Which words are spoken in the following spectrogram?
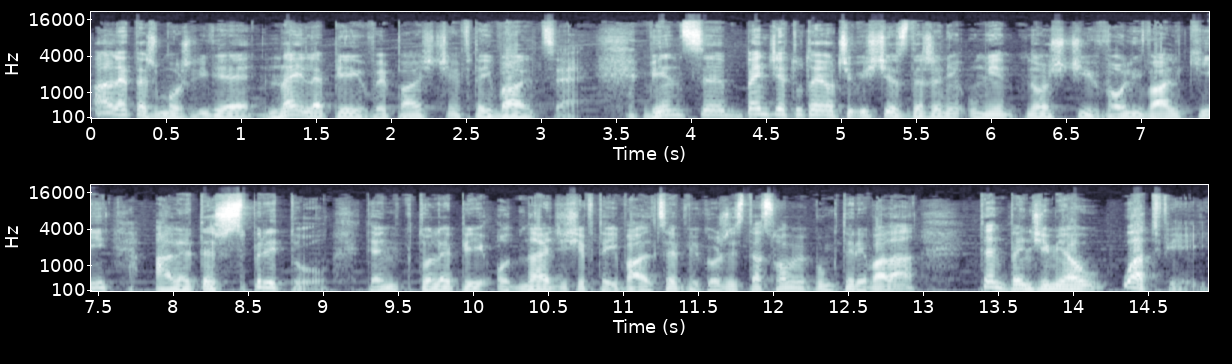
ale też możliwie najlepiej wypaść w tej walce. Więc e, będzie tutaj oczywiście zderzenie umiejętności, woli walki, ale też sprytu. Ten, kto lepiej odnajdzie się w tej walce, wykorzysta słabe punkty rywala, ten będzie miał łatwiej.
